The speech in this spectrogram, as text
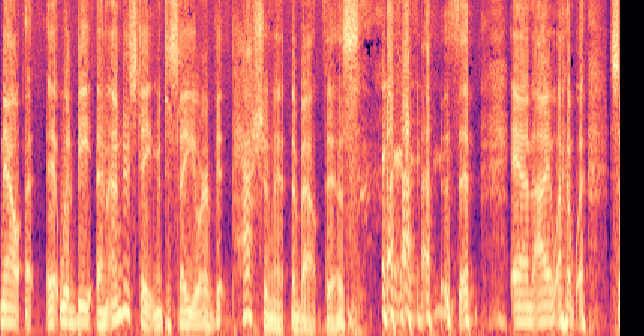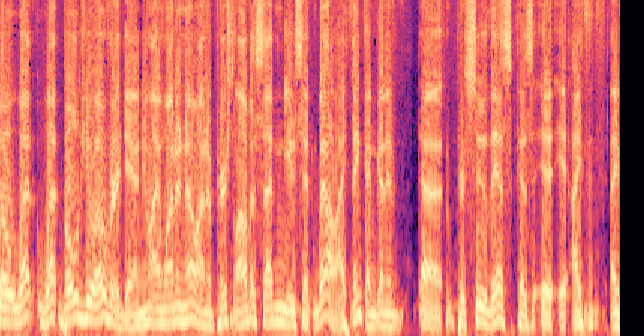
now, uh, it would be an understatement to say you are a bit passionate about this. and I, so what? What bowled you over, Daniel? I want to know on a personal. All of a sudden, you said, "Well, I think I'm going to uh, pursue this because I, I,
